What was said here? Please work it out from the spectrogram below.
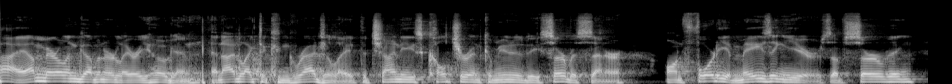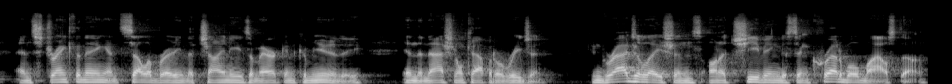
Hi, I'm Maryland Governor Larry Hogan, and I'd like to congratulate the Chinese Culture and Community Service Center on 40 amazing years of serving and strengthening and celebrating the Chinese American community in the National Capital Region. Congratulations on achieving this incredible milestone.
